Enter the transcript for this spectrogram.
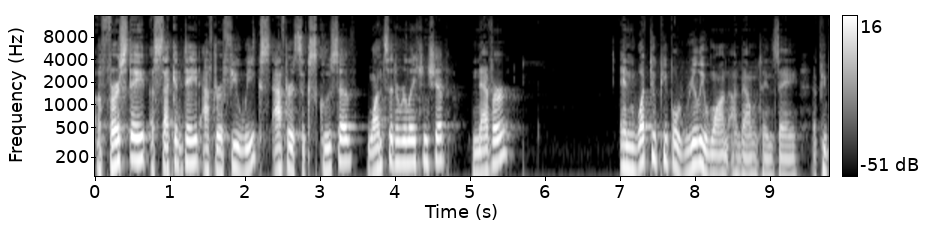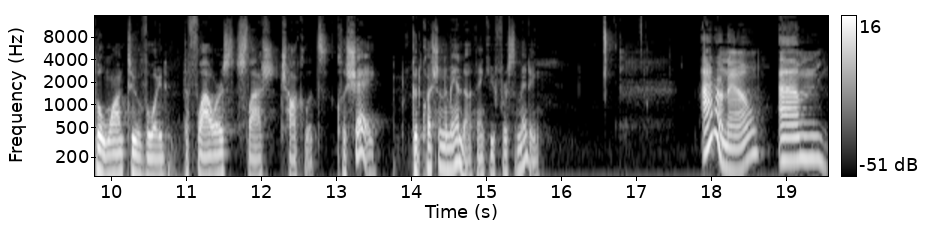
A first date, a second date after a few weeks, after it's exclusive, once in a relationship, never. And what do people really want on Valentine's Day if people want to avoid the flowers slash chocolates cliche? Good question, Amanda. Thank you for submitting. I don't know. Um,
